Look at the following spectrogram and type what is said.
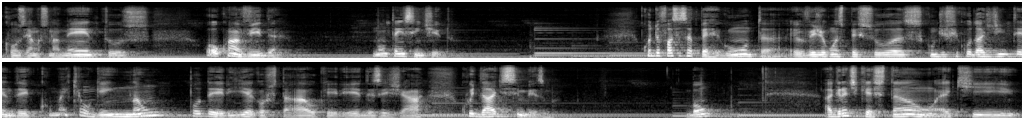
com os relacionamentos ou com a vida não tem sentido. Quando eu faço essa pergunta, eu vejo algumas pessoas com dificuldade de entender como é que alguém não poderia gostar ou querer, desejar cuidar de si mesmo. Bom, a grande questão é que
